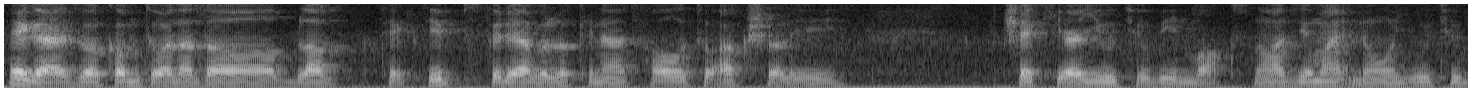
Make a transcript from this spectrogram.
Hey guys, welcome to another blog tech tips. Today I'll be looking at how to actually check your YouTube inbox. Now as you might know, YouTube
